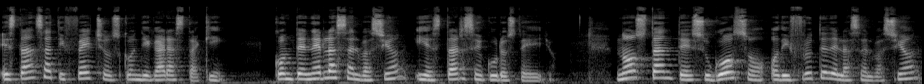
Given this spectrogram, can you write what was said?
están satisfechos con llegar hasta aquí, con tener la salvación y estar seguros de ello. No obstante, su gozo o disfrute de la salvación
